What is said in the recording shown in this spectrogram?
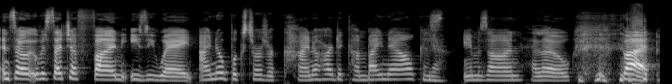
And so it was such a fun, easy way. I know bookstores are kind of hard to come by now because Yeah. Amazon, hello. But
